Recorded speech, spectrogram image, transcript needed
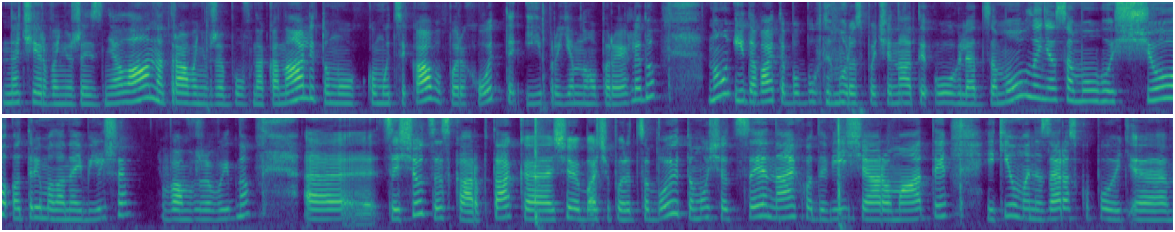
на червень вже зняла, на травень вже був на каналі, тому кому цікаво, переходьте і приємного перегляду. Ну і давайте, бо будемо розпочинати огляд замовлення самого, що отримала найбільше. Вам вже видно. Е, Це що? Це скарб, так? Е, Що я бачу перед собою, тому що це найходовіші аромати, які у мене зараз купують. Е,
